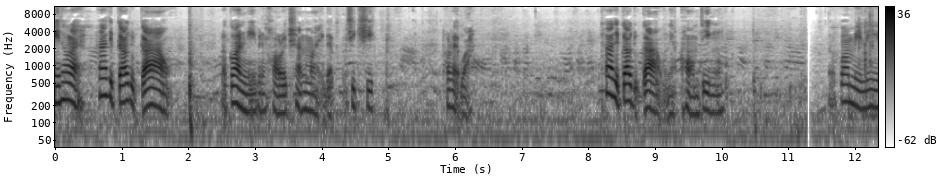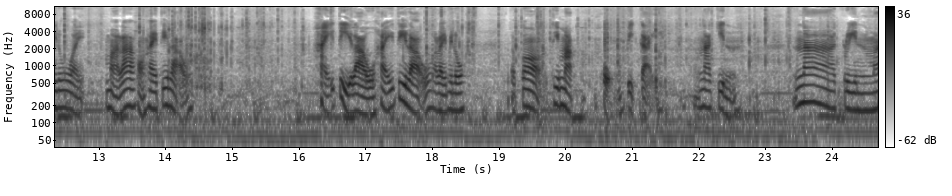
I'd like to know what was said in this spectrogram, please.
มิเท่าไหร่59.9 แล้วก็อันนี้เป็นคอลเลคชันใหม่แบบชิคๆ เท่าไหร่วะ 59.9 เนี่ย หอมจริง แล้วก็มีนี่ด้วย หมาล่าของไฮตี้เหลาไหตีเหลาไหตีเหลาอะไรไม่รู้ แล้วก็ที่หมักผงปีกไก่ น่ากิน น่ากรีนม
